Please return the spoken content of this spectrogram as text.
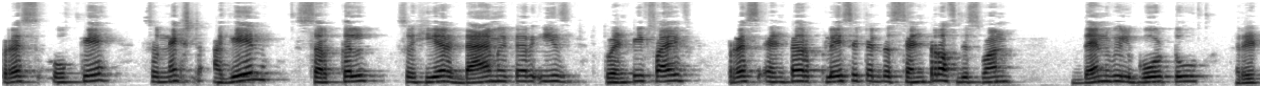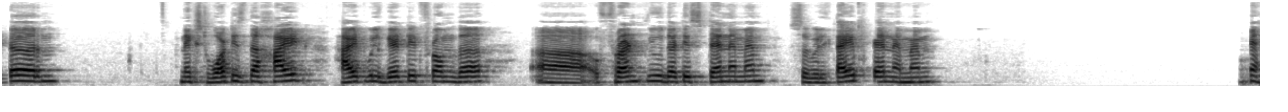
Press ok. So next again circle. So here diameter is 25 press enter. Place it at the center of this one. Then we'll go to return. Next what is the height? Height will get it from the uh, front view that is 10 mm so we'll type 10 mm okay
